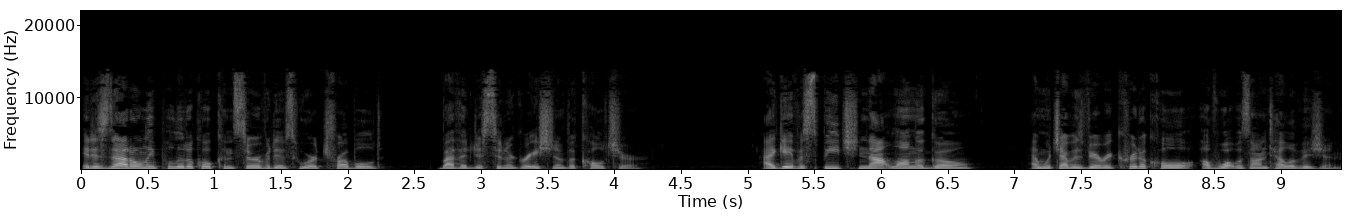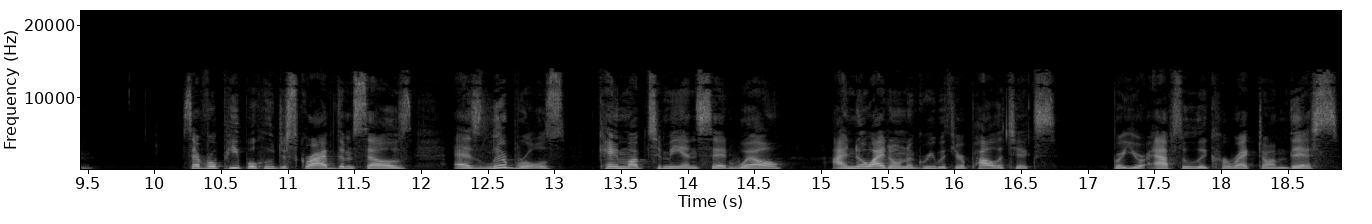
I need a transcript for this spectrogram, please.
It is not only political conservatives who are troubled by the disintegration of the culture. I gave a speech not long ago in which I was very critical of what was on television. Several people who described themselves as liberals came up to me and said, Well, I know I don't agree with your politics, but you're absolutely correct on this,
